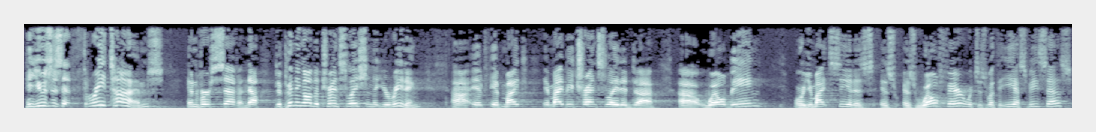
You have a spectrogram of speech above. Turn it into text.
He uses it three times in verse 7. Now, depending on the translation that you're reading, uh, it, it, might, it might be translated uh, uh, well being, or you might see it as, as, as, welfare, which is what the ESV says.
